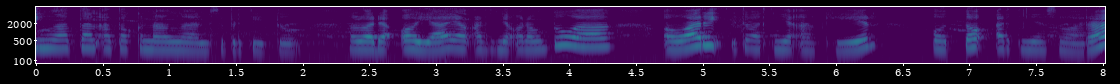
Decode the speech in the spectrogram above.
ingatan atau kenangan seperti itu lalu ada oya yang artinya orang tua owari itu artinya akhir oto artinya suara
